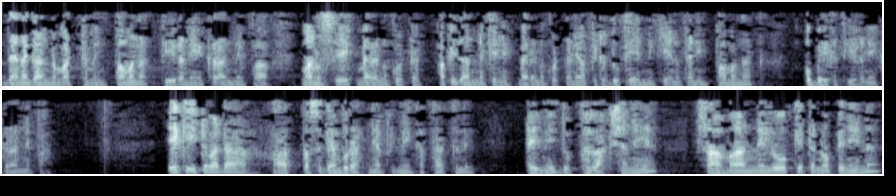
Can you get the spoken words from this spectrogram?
දැනගන්න මට්ටමින් පමණක් තීරණය කරන්න එපා. මිනිසෙක් මැරෙනකොට අපි දන්න කෙනෙක් මැරෙනකොටනේ අපිට දුක එන්නේ කියන තැනින් පමණක් ඔබ ඒක තීරණය කරන්න එපා. ඒක ඊට වඩා හාත්පස ගැඹුරක්නේ අපි මේ කතා කළේ. ඇයි මේ දුක්ඛ ලක්ෂණය සාමාන්‍ය ලෝකෙට නොපෙනෙන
